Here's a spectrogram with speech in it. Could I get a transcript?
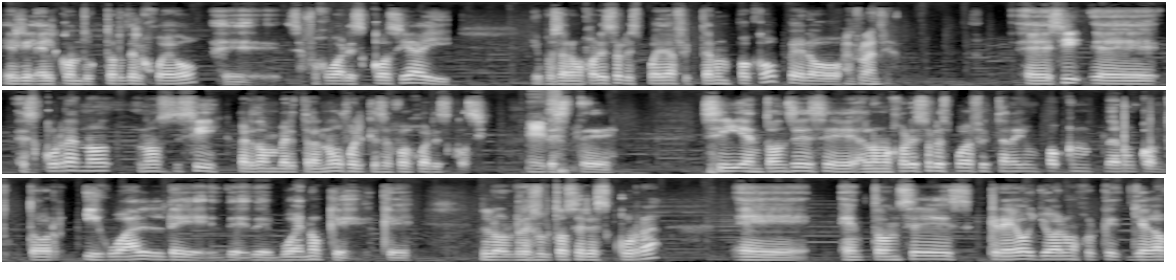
el, conductor del juego. se fue a jugar a Escocia y, y pues a lo mejor eso les puede afectar un poco, pero... A Francia. Eh, sí, eh, Escurra no, no sé, sí, perdón, Bertranú fue el que se fue a jugar a Escocia. Este, sí, entonces eh, a lo mejor eso les puede afectar ahí un poco tener un conductor igual de, bueno que, que, lo resultó ser Escurra. Eh, entonces creo yo a lo mejor que llega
